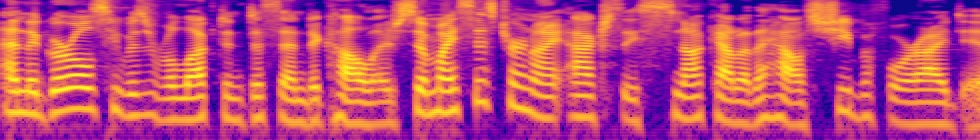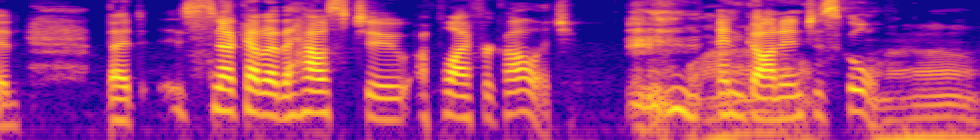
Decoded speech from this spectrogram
and the girls he was reluctant to send to college. So my sister and i actually snuck out of the house she before i did but snuck out of the house to apply for college wow. and got into school. Wow.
